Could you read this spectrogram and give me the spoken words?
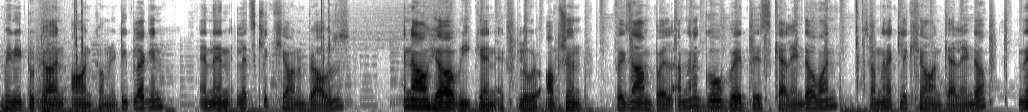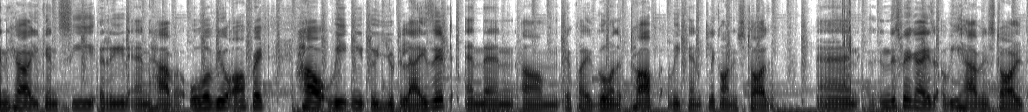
we need to turn on community plugin and then let's click here on browse and now here we can explore option. For example i'm gonna go with this calendar one. So i'm gonna click here on calendar. And then here you can see read and have an overview of it how we need to utilize it. And then um, if i go on the top we can click on install. And in this way guys we have installed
